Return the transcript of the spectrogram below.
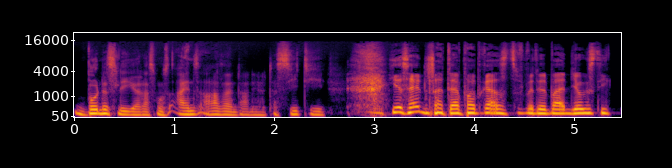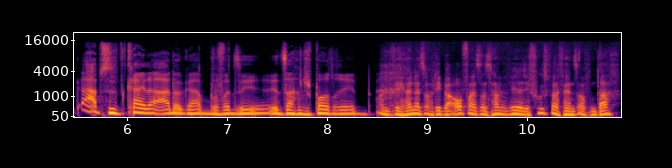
Bundesliga, das muss 1A sein, Daniel. Das sieht die. Hier ist Heldenstadt, der Podcast mit den beiden Jungs, die absolut keine Ahnung haben, wovon sie in Sachen Sport reden. Und wir hören jetzt auch lieber auf, weil sonst haben wir wieder die Fußballfans auf dem Dach.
